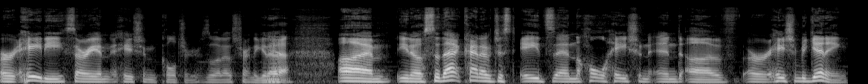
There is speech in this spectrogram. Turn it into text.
or Haiti. Sorry, in Haitian culture is what I was trying to get at. Um, you know, so that kind of just aids in the whole Haitian end of or Haitian beginning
